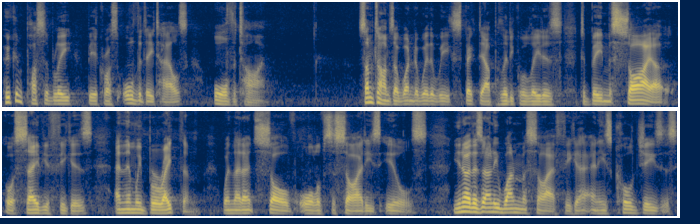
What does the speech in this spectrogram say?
who can possibly be across all the details all the time? Sometimes I wonder whether we expect our political leaders to be messiah or saviour figures and then we berate them when they don't solve all of society's ills. You know, there's only one Messiah figure, and he's called Jesus,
